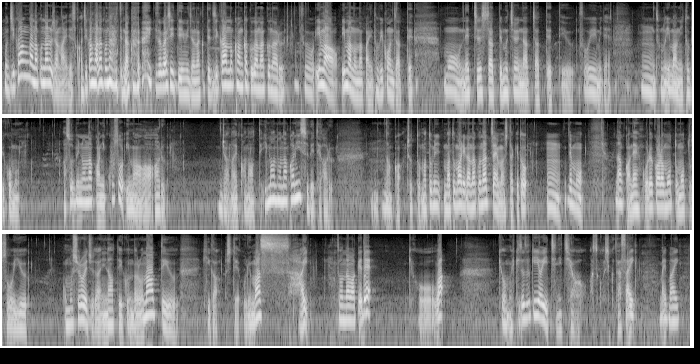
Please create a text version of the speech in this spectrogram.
もう時間がなくなるじゃないですか。時間がなくなるってなく 忙しいっていう意味じゃなくて時間の感覚がなくなる。そう今今の中に飛び込んじゃってもう熱中しちゃって夢中になっちゃってっていうそういう意味で、うん、その今に飛び込む。遊びの中にこそ今がある。じゃないかなって今の中に全てある、うん、なんかちょっとまとめまとまりがなくなっちゃいましたけど、うん、でもなんかねこれからもっともっとそういう面白い時代になっていくんだろうなっていう気がしております。はい。そんなわけで今日は今日も引き続き良い一日をお過ごしください。バイバイ。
